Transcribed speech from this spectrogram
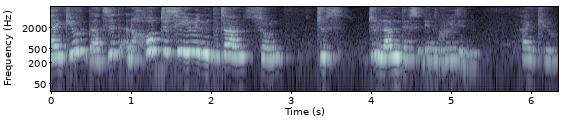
Thank you that's it and I hope to see you in Bhutan soon to to learn this ingredient. Thank you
